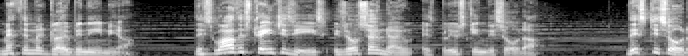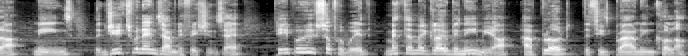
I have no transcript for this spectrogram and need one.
Methemoglobinemia. This rather strange disease is also known as blue skin disorder. This disorder means that due to an enzyme deficiency, people who suffer with methemoglobinemia have blood that is brown in colour.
